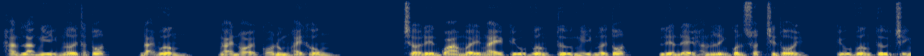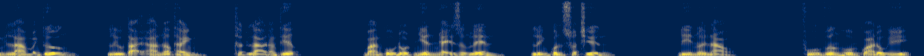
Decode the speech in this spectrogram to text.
hẳn là nghỉ ngơi thật tốt, đại vương, ngài nói có đúng hay không? Chờ đến qua mấy ngày cựu vương tử nghỉ ngơi tốt, liền để hắn lĩnh quân xuất chiến thôi, cựu vương tử chính là manh tướng, lưu tại An ấp thành, thật là đáng tiếc. Bàn cổ đột nhiên nhảy dựng lên, lĩnh quân xuất chiến. Đi nơi nào? Phụ vương hôm qua đồng ý,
